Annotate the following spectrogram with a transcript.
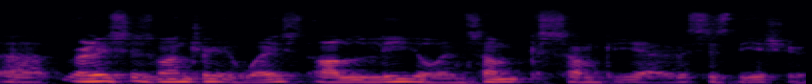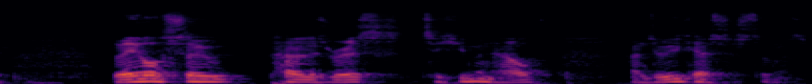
Uh, releases of untreated waste are legal in some, some, yeah, this is the issue. They also pose risks to human health and to ecosystems.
